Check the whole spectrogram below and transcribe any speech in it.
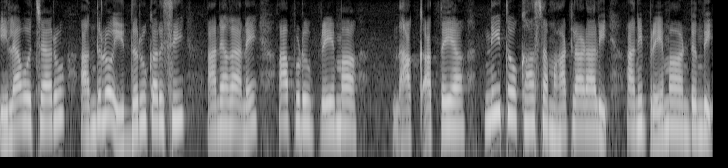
ఇలా వచ్చారు? అందులో ఇద్దరూ కలిసి? అనగానే అప్పుడు ప్రేమ నా అత్తయ్య నీతో కాస్త మాట్లాడాలి అని ప్రేమ అంటుంది.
